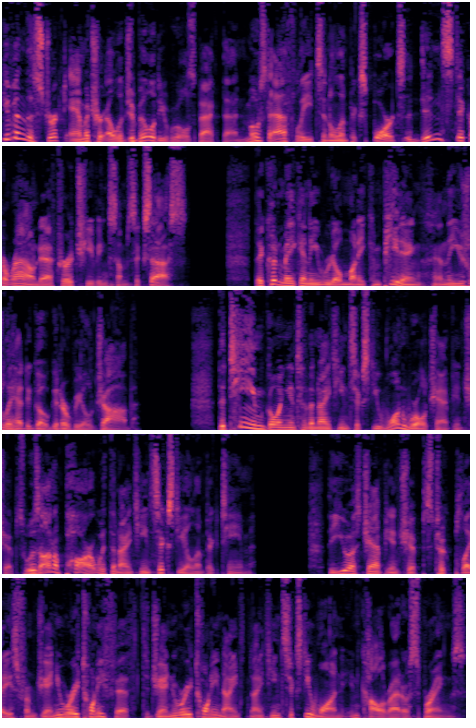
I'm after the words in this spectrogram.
Given the strict amateur eligibility rules back then, most athletes in Olympic sports didn't stick around after achieving some success. They couldn't make any real money competing, and they usually had to go get a real job. The team going into the 1961 World Championships was on a par with the 1960 Olympic team. The U.S. Championships took place from January 25th to January 29, 1961 in Colorado Springs.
